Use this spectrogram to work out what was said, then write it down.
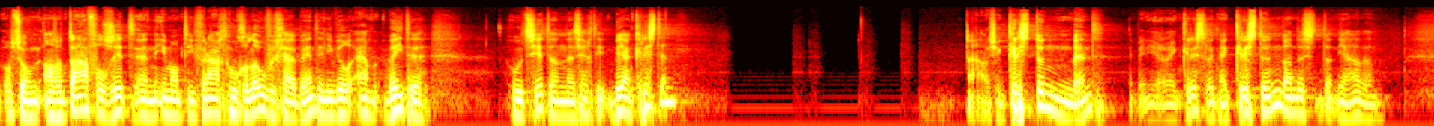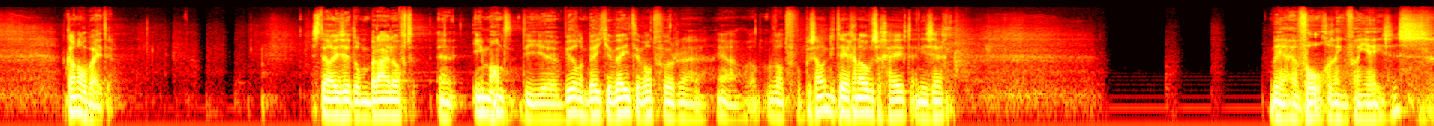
op zo'n aan zo'n tafel zit en iemand die vraagt hoe gelovig jij bent en die wil weten hoe het zit, dan zegt hij: Ben jij een christen? Nou, als je een christen bent, dan ben je alleen christelijk, nee, christen, dan, is, dan, ja, dan kan nog beter. Stel je zit op een bruiloft en iemand die uh, wil een beetje weten wat voor, uh, ja, wat, wat, voor persoon die tegenover zich heeft en die zegt: Ben jij een volgeling van Jezus?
